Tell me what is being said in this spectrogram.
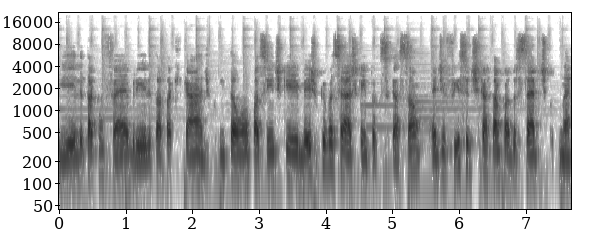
e ele está com febre, ele está taquicárdico. Então é um paciente que mesmo que você ache que é intoxicação, é difícil descartar um quadro séptico, né?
